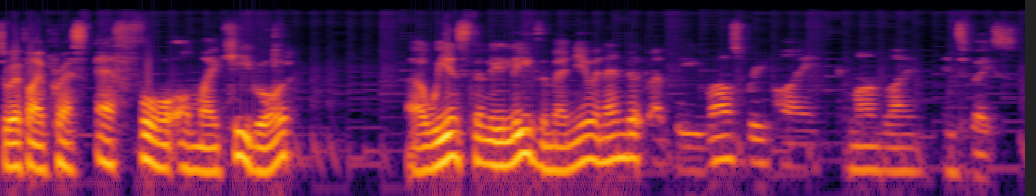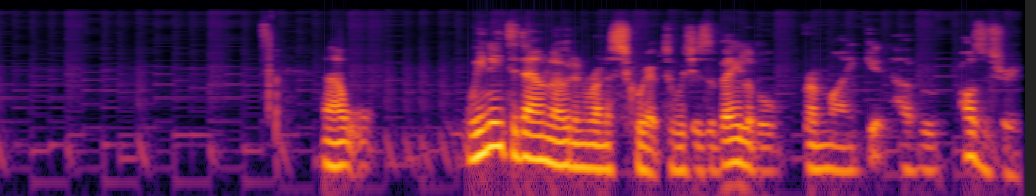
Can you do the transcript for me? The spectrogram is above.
so if I press F4 on my keyboard, uh, we instantly leave the menu and end up at the Raspberry Pi command line interface. Now, we need to download and run a script which is available from my GitHub repository.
